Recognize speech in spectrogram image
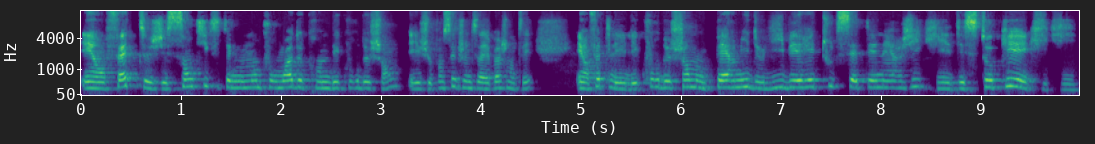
Et en fait j'ai senti que c'était le moment pour moi de prendre des cours de chant et je pensais que je ne savais pas chanter. Et en fait les, cours de chant m'ont permis de libérer toute cette énergie qui était stockée et qui,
